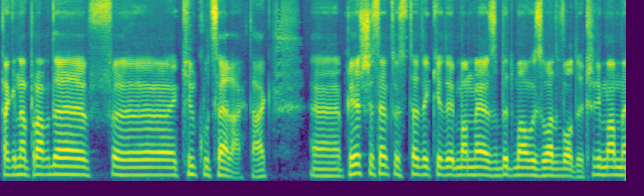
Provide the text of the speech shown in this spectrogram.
tak naprawdę w e, kilku celach. Tak? E, Pierwszy cel to jest wtedy, kiedy mamy zbyt mały zład wody, czyli mamy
